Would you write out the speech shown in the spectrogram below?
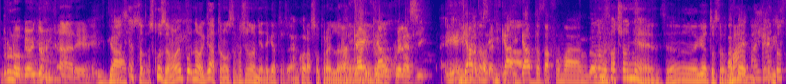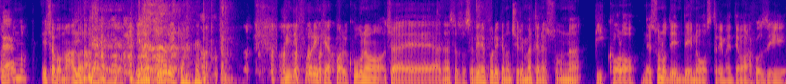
Bruno, dobbiamo indovinare. il gatto. sto- scusa, ma po- no, il gatto non sta facendo niente, il gatto è ancora sopra il... Il il gatto quella sì. il, gatto, il ga- il gatto sta fumando. Non faccio niente, eh, il gatto sta, Vabbè, ma, il gatto sta fumando. Dicevo, ma allora viene fuori che viene fuori che a qualcuno, cioè, eh, nel senso, se viene fuori che non ci rimette nessun piccolo, nessuno dei, dei nostri, mettiamola così,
